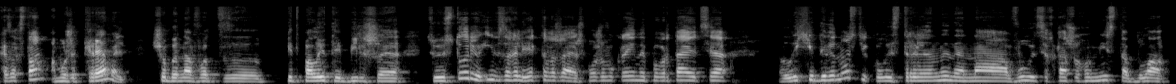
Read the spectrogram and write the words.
Казахстан, а може Кремль, щоб нам от е, підпалити більше цю історію. І, взагалі, як ти вважаєш, може в Україну повертаються лихі 90-ті, коли стрілянина на вулицях нашого міста була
